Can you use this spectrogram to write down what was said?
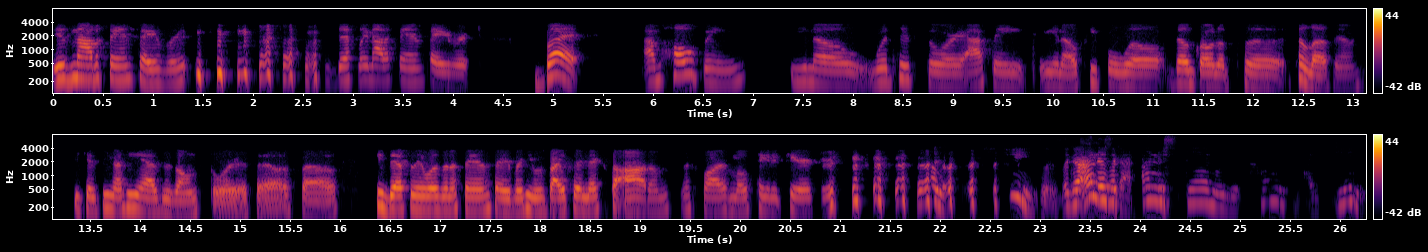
is not a fan favorite. definitely not a fan favorite. But I'm hoping you know, with his story, I think, you know, people will they'll grow up to to love him because, you know, he has his own story to tell. So he definitely wasn't a fan favorite. He was right there next to Autumn as far as most hated characters. Jesus. Like I understand like I understand where you're coming from. I get it.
